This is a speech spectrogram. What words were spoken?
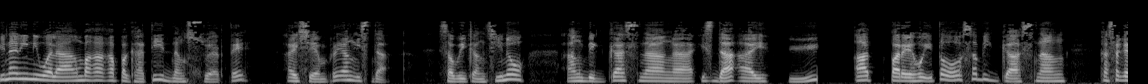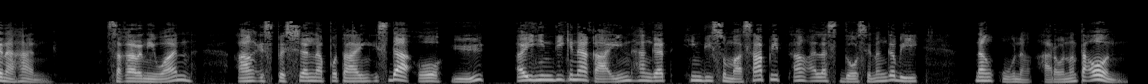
pinaniniwala ang makakapaghatid ng swerte ay siyempre ang isda. Sa wikang Sino, ang bigkas ng uh, isda ay yu at pareho ito sa bigkas ng kasaganahan. Sa karaniwan, ang espesyal na putahing isda o yu ay hindi kinakain hanggat hindi sumasapit ang alas 12 ng gabi ng unang araw ng taon.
